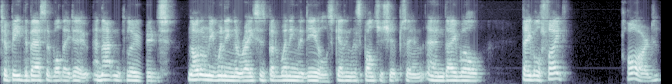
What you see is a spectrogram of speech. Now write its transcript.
to be the best at what they do. And that includes not only winning the races, but winning the deals, getting the sponsorships in. And they will they will fight hard,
